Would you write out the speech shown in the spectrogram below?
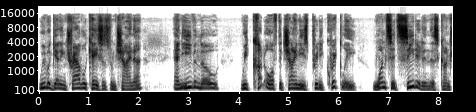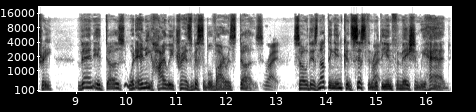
we were getting travel cases from China, and even though we cut off the Chinese pretty quickly, once it's seeded in this country, then it does what any highly transmissible virus does. Right. So there's nothing inconsistent right. with the information we had.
